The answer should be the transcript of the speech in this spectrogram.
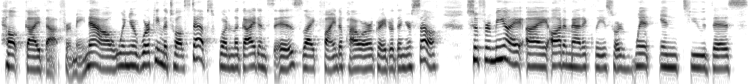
help guide that for me. Now, when you're working the 12 steps, what the guidance is like find a power greater than yourself. So for me, I, I automatically sort of went into this,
